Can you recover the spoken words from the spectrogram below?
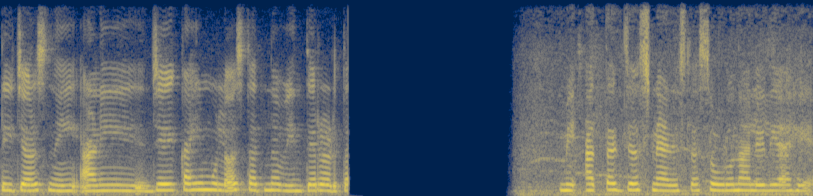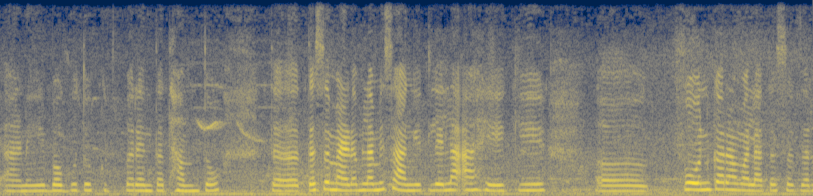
टीचर्सनी आणि जे काही मुलं असतात नवीन ते रडतात. मी आत्ताच जस्ट ज्ञानेशला सोडून आलेली आहे आणि बघू तो कुठपर्यंत थांबतो. तर तसं मॅडमला मी सांगितलेलं आहे की फोन करा मला तसं जर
